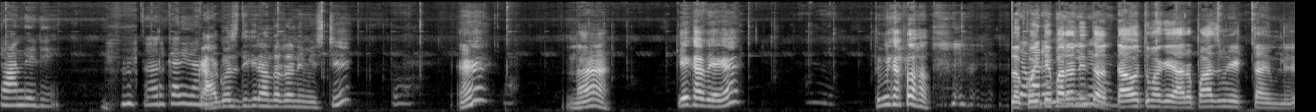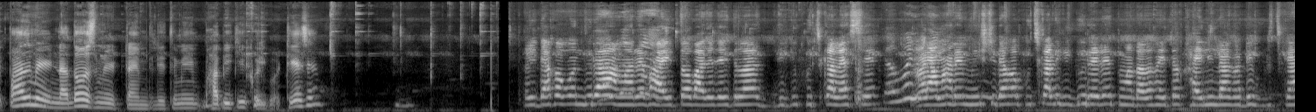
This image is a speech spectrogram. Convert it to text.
রাঁধে রে। তরকারি কাগজ দিকে রান্নাটা নি মিষ্টি? হ্যাঁ? না? কে খাবে গা তুমি খাবা? কইতে পারানি তো তাও তোমাকে আরও পাঁচ মিনিট টাইম দিলে পাঁচ মিনিট না দশ মিনিট টাইম দিলে তুমি ভাবি কি কইব ঠিক আছে? ওই দেখো বন্ধুরা, আমার ভাই তো বাজে যাইছিল দিকে ফুচকা লাগছে আর আমার মিষ্টি দেখো, ফুচকা লিখি ঘুরে রে, তোমার দাদা ভাই তো খাই খাইলি লাগটে ফুচকা।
